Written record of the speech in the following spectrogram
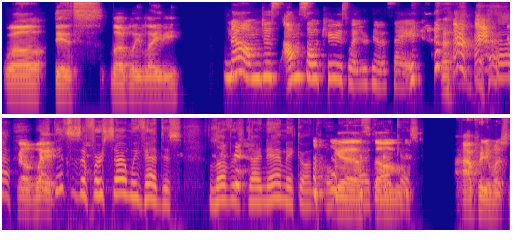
Well, this lovely lady. No, I'm just I'm so curious what you're gonna say. no, Hey, this is the first time we've had this lovers dynamic on the opening Yeah, so- podcast. I pretty much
